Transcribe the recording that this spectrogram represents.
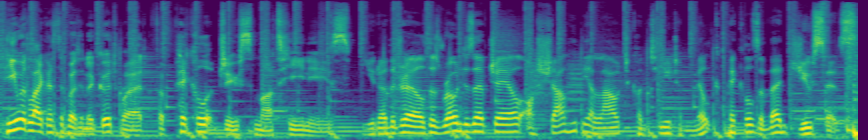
He would like us to put in a good word for pickle juice martinis. You know the drill. Does Rowan deserve jail, or shall he be allowed to continue to milk pickles of their juices?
